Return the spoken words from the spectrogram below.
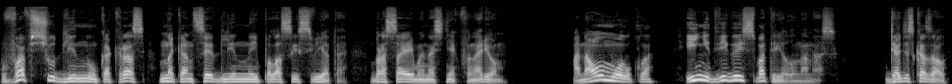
во всю длину как раз на конце длинной полосы света, бросаемой на снег фонарем. Она умолкла и, не двигаясь, смотрела на нас. Дядя сказал,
